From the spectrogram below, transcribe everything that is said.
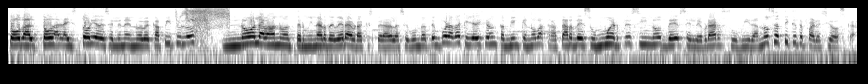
toda, toda la historia de Selena en nueve capítulos. No la van a terminar de ver, habrá que esperar a la segunda temporada, que ya dijeron también que no va a tratar de su muerte, sino de celebrar su vida. No sé a ti qué te pareció, Oscar.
